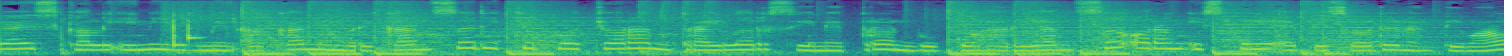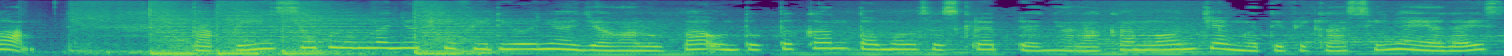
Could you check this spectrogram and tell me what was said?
guys, kali ini Mimin akan memberikan sedikit bocoran trailer sinetron buku harian seorang istri episode nanti malam. Tapi sebelum lanjut ke videonya, jangan lupa untuk tekan tombol subscribe dan nyalakan lonceng notifikasinya ya guys,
